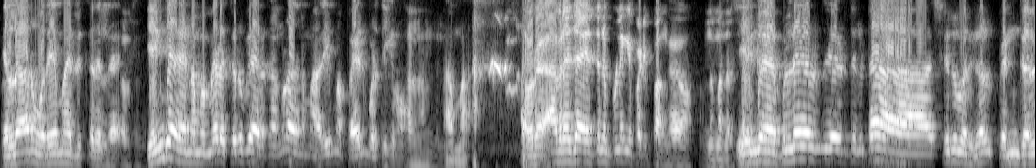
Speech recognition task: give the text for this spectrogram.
எல்லாரும் ஒரே மாதிரி இருக்கிறதில்ல. எங்க நம்ம மேல கிருபையா இருக்காங்களோ அதை நம்ம அதிகமா பயன்படுத்திக்கிறோம். ஆமா. ஒரு ஆவரேஜா எத்தனை பிள்ளைங்க படிப்பாங்க அந்த மதரசா எங்க பிள்ளைகள் வந்து எடுத்துக்கிட்டா சிறுவர்கள் பெண்கள்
